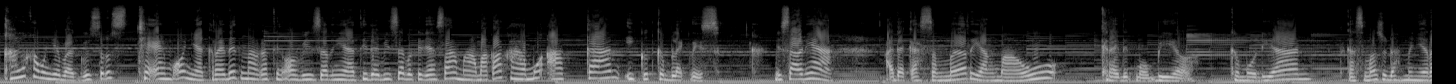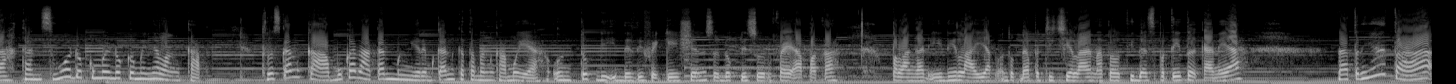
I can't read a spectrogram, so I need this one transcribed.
Kalau kamunya bagus, terus CMO-nya, Credit Marketing Officer-nya tidak bisa bekerja sama, maka kamu akan ikut ke blacklist. Misalnya, ada customer yang mau kredit mobil, kemudian customer sudah menyerahkan semua dokumen-dokumennya lengkap. Terus kan kamu kan akan mengirimkan ke teman kamu ya untuk di identification, untuk disurvey apakah pelanggan ini layak untuk dapat cicilan atau tidak seperti itu kan ya. Nah ternyata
